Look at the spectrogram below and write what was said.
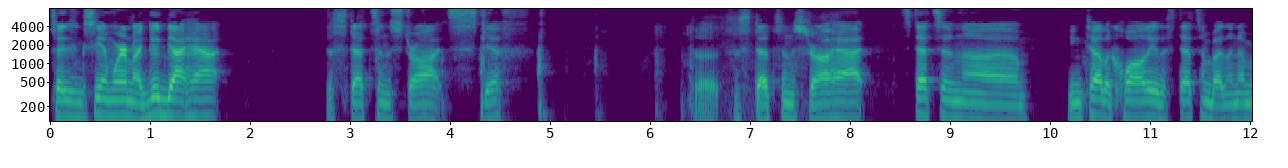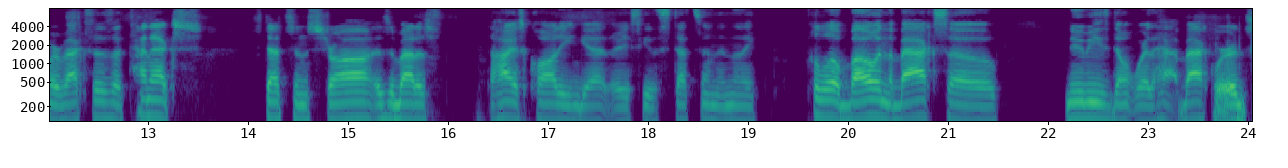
So as you can see, I'm wearing my good guy hat. The Stetson straw, it's stiff. So it's a Stetson straw hat. Stetson uh, you can tell the quality of the Stetson by the number of X's. A 10X Stetson straw is about as the highest quality you can get. There you see the Stetson, and then they put a little bow in the back so newbies don't wear the hat backwards.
